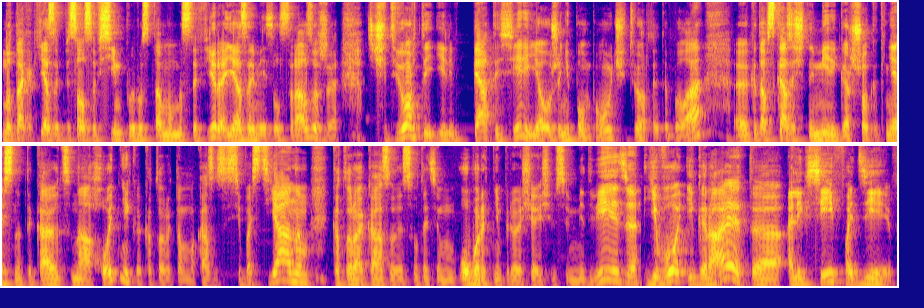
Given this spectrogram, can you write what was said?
но так как я записался в Симпу Рустама Масафира, я заметил сразу же. В четвертой или пятой серии, я уже не помню, по-моему, четвертая это была, э, когда в сказочном мире Горшок и князь натыкаются на охотника, который там оказывается Себастьяном, который оказывается вот этим оборотнем, превращающимся в медведя. Его играет э, Алексей Фадеев.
